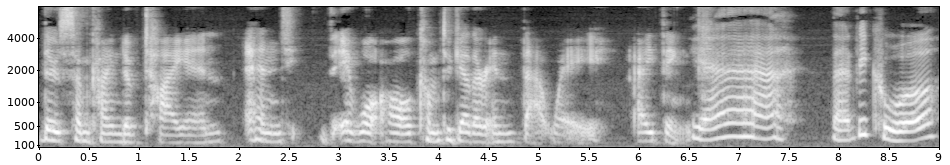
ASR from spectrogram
there's some kind of tie in and it will all come together in that way, I think. Yeah, that'd be cool.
